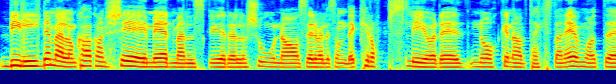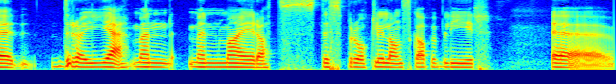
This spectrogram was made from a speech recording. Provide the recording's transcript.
bildet mellom hva kan skje i medmenneskelige relasjoner, og så er det veldig sånn det er kroppslig, og det er, noen av tekstene er på en måte drøye, men, men mer at det språklige landskapet blir eh,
